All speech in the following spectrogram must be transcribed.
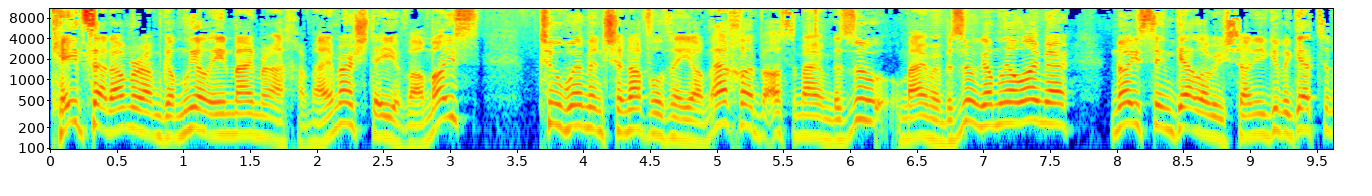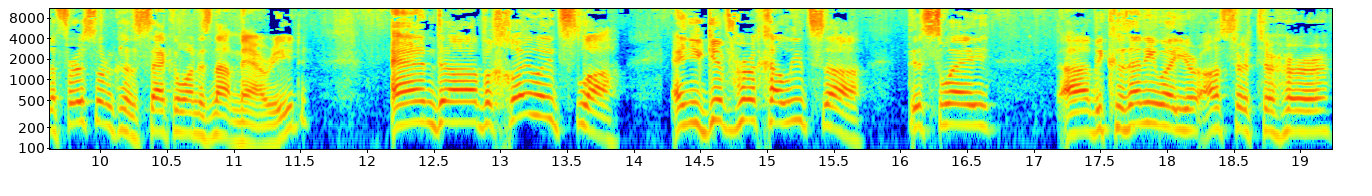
Keitzad Amaram Gamliel Ein Maimer Achar Maimer Shtei Yavamois. Two women shenafel yom echad v'asa Maimer Bezu Maimer Bezu Gamliel Oimer Noisin Get Larishon. You give a get to the first one because the second one is not married, and uh, v'choyleitzla, and you give her chalitza this way uh, because anyway you're usher to her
